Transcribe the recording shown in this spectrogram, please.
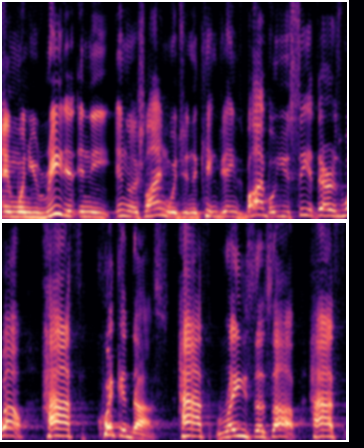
And when you read it in the English language in the King James Bible, you see it there as well. Hath quickened us, hath raised us up, hath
